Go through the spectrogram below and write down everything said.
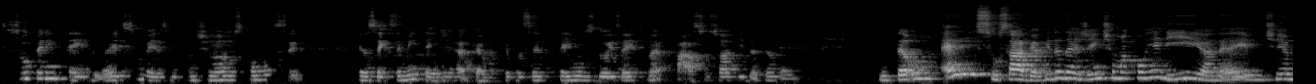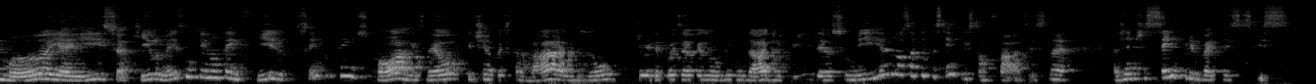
super entendo, é isso mesmo, continuamos com você. Eu sei que você me entende, Raquel, porque você tem os dois aí que não é fácil, sua vida também. Então, é isso, sabe? A vida da gente é uma correria, né? A gente é mãe, é isso, é aquilo. Mesmo quem não tem filho, sempre tem os corres, né? Ou porque tinha dois trabalhos, ou porque depois eu resolvi mudar de vida e assumir. E a nossa vida sempre são fases, né? A gente sempre vai ter esses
